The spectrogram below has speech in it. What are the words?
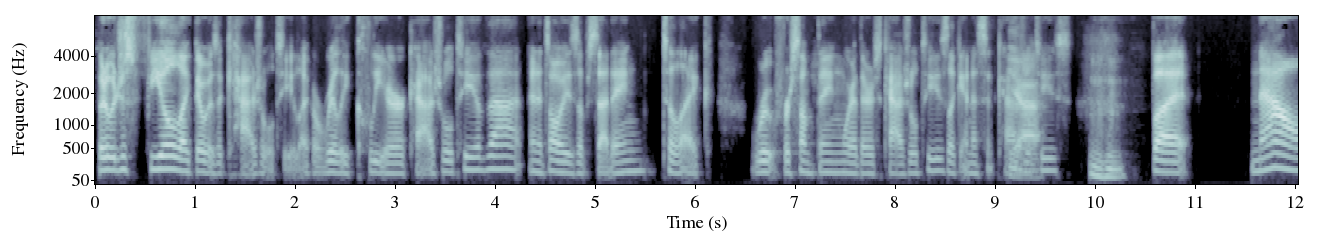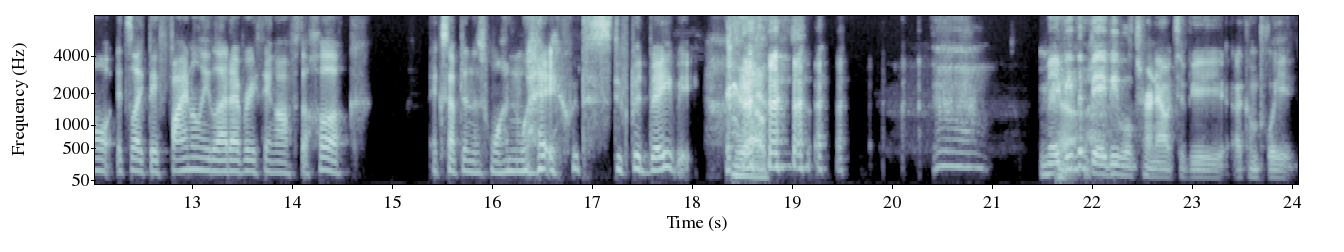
but it would just feel like there was a casualty, like a really clear casualty of that. And it's always upsetting to like root for something where there's casualties, like innocent Yeah. casualties. hmm But now it's like they finally let everything off the hook, except in this one way with the stupid baby. Yeah. Maybe the baby will turn out to be a complete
